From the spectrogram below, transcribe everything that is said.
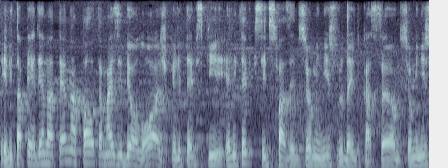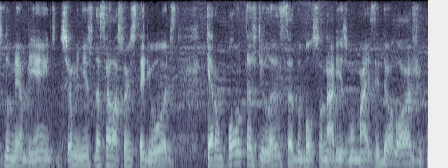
ele está perdendo até na pauta mais ideológica, ele teve, que, ele teve que se desfazer do seu ministro da Educação, do seu ministro do Meio Ambiente, do seu ministro das Relações Exteriores, que eram pontas de lança do bolsonarismo mais ideológico.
